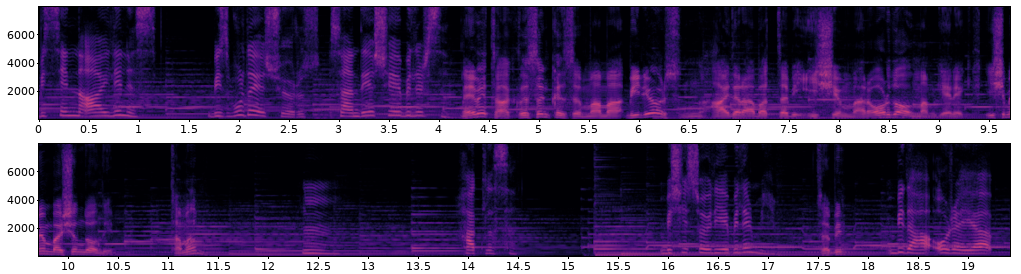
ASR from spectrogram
Biz senin aileniz. Biz burada yaşıyoruz. Sen de yaşayabilirsin. Evet haklısın kızım ama biliyorsun Haydarabad'da bir işim var. Orada olmam gerek. İşimin başında olayım. Tamam mı? Hmm. Haklısın. Bir şey söyleyebilir miyim? Tabii. Bir daha oraya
